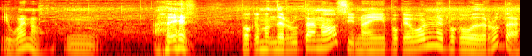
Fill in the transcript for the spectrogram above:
Y bueno, mm, a ver, Pokémon de ruta no, si no hay Pokéball no hay Pokéball de ruta.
